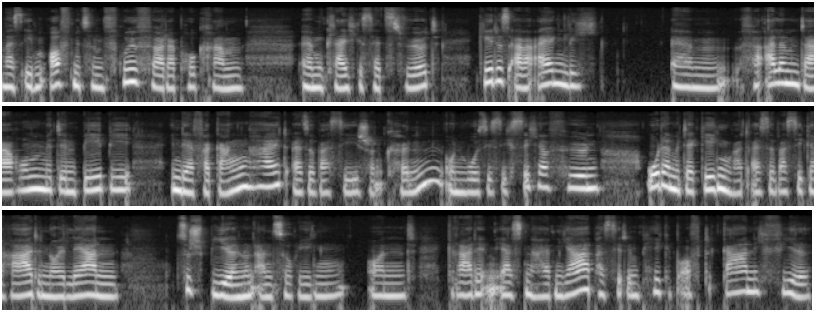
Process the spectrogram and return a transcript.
was eben oft mit so einem Frühförderprogramm ähm, gleichgesetzt wird, geht es aber eigentlich ähm, vor allem darum, mit dem Baby in der Vergangenheit, also was sie schon können und wo sie sich sicher fühlen oder mit der Gegenwart, also was sie gerade neu lernen, zu spielen und anzuregen. Und gerade im ersten halben Jahr passiert im PKIP oft gar nicht viel.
